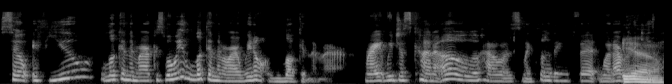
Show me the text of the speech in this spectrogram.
So if you look in the mirror, because when we look in the mirror, we don't look in the mirror, right? We just kind of, oh, how does my clothing fit? Whatever. Yeah.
